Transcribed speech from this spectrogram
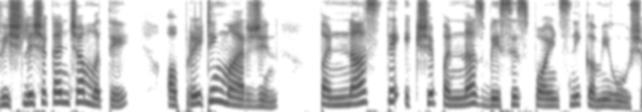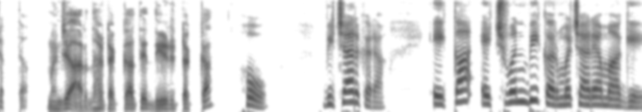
विश्लेषकांच्या मते ऑपरेटिंग मार्जिन पन्नास ते एकशे पन्नास बेसिस पॉइंट्सनी कमी होऊ शकतं. म्हणजे अर्धा टक्का ते दीड टक्का? हो. विचार करा एका एच वन बी कर्मचाऱ्यामागे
